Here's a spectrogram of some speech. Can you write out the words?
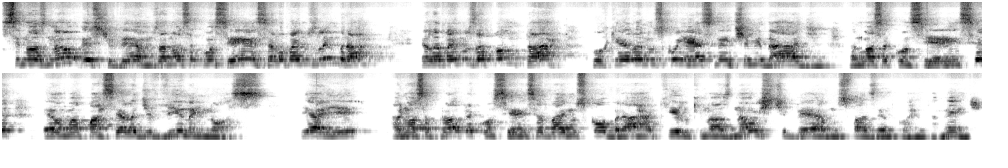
se nós não estivermos, a nossa consciência ela vai nos lembrar, ela vai nos apontar, porque ela nos conhece na intimidade. A nossa consciência é uma parcela divina em nós e aí a nossa própria consciência vai nos cobrar aquilo que nós não estivermos fazendo corretamente,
